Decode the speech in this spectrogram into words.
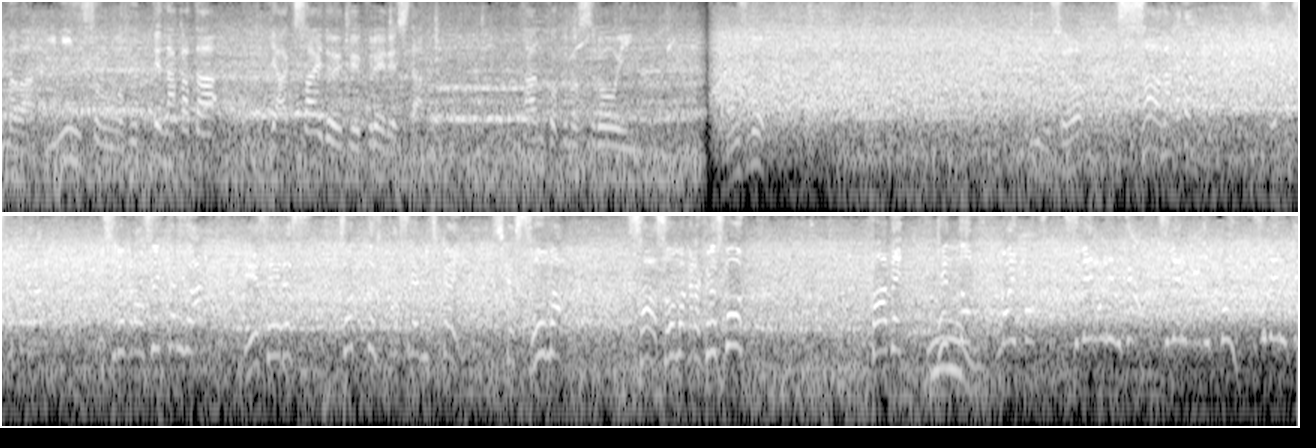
今はイ・ミンソンを振って中田逆サイドへというプレーでした。韓国のスローイン。いいですよ。さあ中田。先発から後ろから襲いかかるが冷静です。ちょっとパスが短い。しかし相馬。さあ相馬からクロスボール。パーテヘッド、もう一発詰められるか詰めるか日本詰めるか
